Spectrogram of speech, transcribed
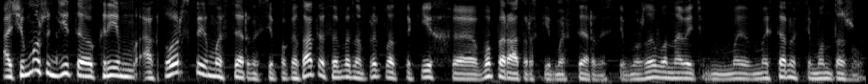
А чи можуть діти, окрім акторської майстерності, показати себе, наприклад, таких в операторській майстерності, можливо, навіть в майстерності монтажу?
